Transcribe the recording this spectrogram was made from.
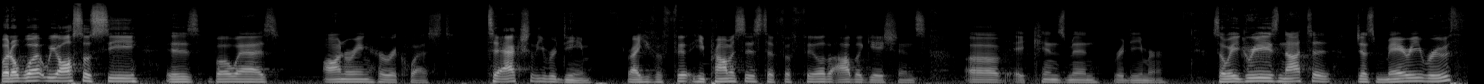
But what we also see is Boaz honoring her request to actually redeem, right? He, fulfill, he promises to fulfill the obligations of a kinsman redeemer. So he agrees not to just marry Ruth,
